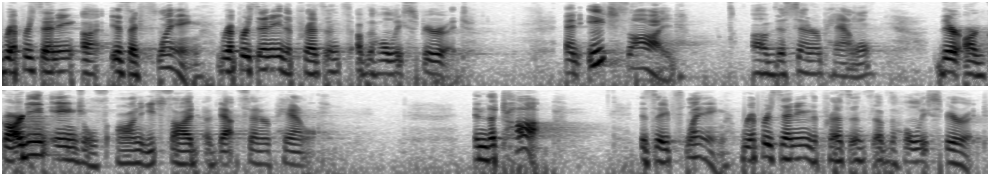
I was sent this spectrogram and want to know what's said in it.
representing uh, is a flame representing the presence of the Holy Spirit. And each side of the center panel, there are guardian angels on each side of that center panel. In the top is a flame representing the presence of the Holy Spirit,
